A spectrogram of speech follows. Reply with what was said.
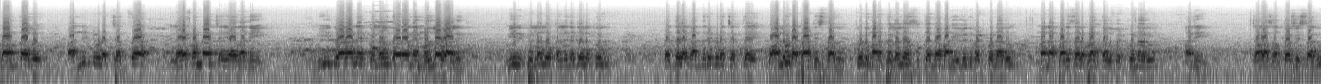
ప్రాంతాలు అన్నిటి కూడా చెత్త లేకుండా చేయాలని మీ ద్వారానే పిల్లల ద్వారానే మొదలవ్వాలి. మీరు పిల్లలు తల్లిదండ్రులకు పెద్దలకు అందరికీ కూడా చెప్తే వాళ్ళు కూడా పాటిస్తారు. చూడు మన పిల్లలే శుద్ధంగా మన ఇల్లుని పెట్టుకున్నారు మన పరిసర ప్రాంతాలు పెట్టుకున్నారు అని చాలా సంతోషిస్తారు.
